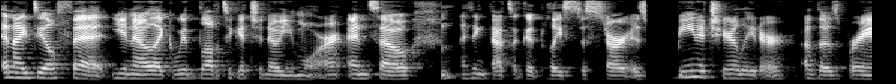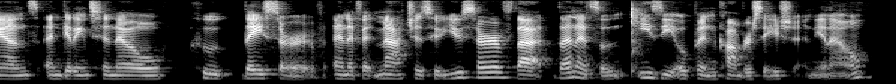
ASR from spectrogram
an ideal fit, you know, like we'd love to get to know you more." And so I think that's a good place to start is being a cheerleader of those brands and getting to know who they serve and if it matches who you serve that then it's an easy open conversation you know?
